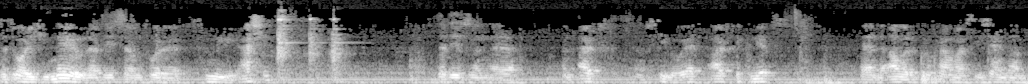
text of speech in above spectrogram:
Het origineel dat is dan voor de familie Asje. Dat is een, uh, een, uit, een silhouet uitgeknipt. En de andere programma's die zijn dan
